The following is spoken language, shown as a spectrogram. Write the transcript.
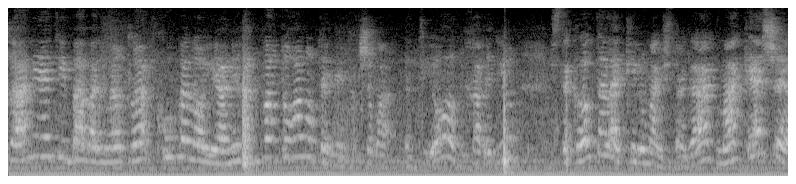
ואני הייתי באה ואני אומרת, לא יקום ולא יהיה, אני רק דבר תורה נותנת. עכשיו, הדתיות וחרדיות מסתכלות עליי כאילו, מה, השתגעת? מה הקשר?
